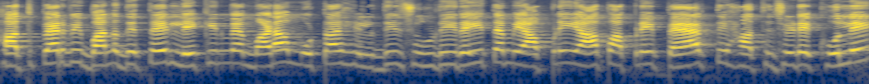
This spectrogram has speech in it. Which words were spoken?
ਹੱਥ ਪੈਰ ਵੀ ਬੰਨ ਦਿੱਤੇ, ਲੇਕਿਨ ਮੈਂ ਮਾੜਾ ਮੋਟਾ ਹਿਲਦੀ ਛੁਲਦੀ ਰਹੀ ਤੇ ਮੈਂ ਆਪਣੇ ਆਪ ਆਪਣੇ ਪੈਰ ਤੇ ਹੱਥ ਜਿਹੜੇ ਖੋਲੇ।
